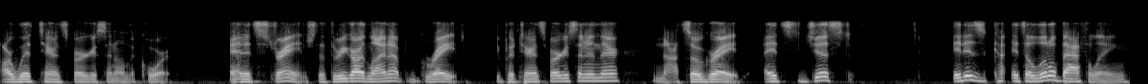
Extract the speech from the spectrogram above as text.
are with Terrance Ferguson on the court. And it's strange. The three guard lineup, great. You put Terrance Ferguson in there, not so great. It's just it is it's a little baffling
